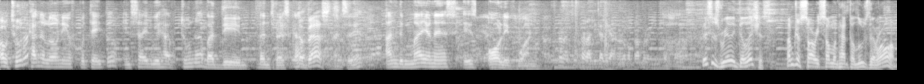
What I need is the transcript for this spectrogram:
Oh, tuna? Cannelloni of potato. Inside we have tuna, but the ventresca. The best. That's it. And the mayonnaise is olive one. This is really delicious. I'm just sorry someone had to lose their arm.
